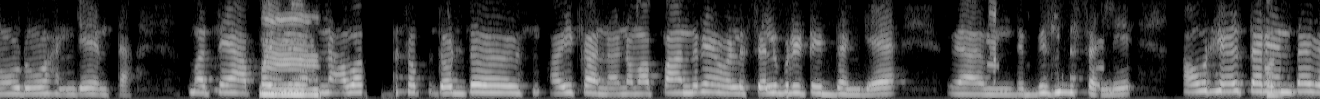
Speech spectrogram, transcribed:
ನೋಡು ಹಂಗೆ ಅಂತ. ಮತ್ತೆ ಅಪ್ಪಾಜಿ ಹ್ಮ್. ಅವಾಗ ಸ್ವಲ್ಪ ದೊಡ್ಡ ಐಕಾನ್ ನಮ್ಮ ಅಪ್ಪ ಅಂದ್ರೆ ಒಳ್ಳೆ ಸೆಲೆಬ್ರಿಟಿ ಇದ್ದಂಗೆ ಬಿಸ್ನೆಸ್ ಅಲ್ಲಿ. ಅವ್ರು ಹೇಳ್ತಾರೆ ಅಂದಾಗ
